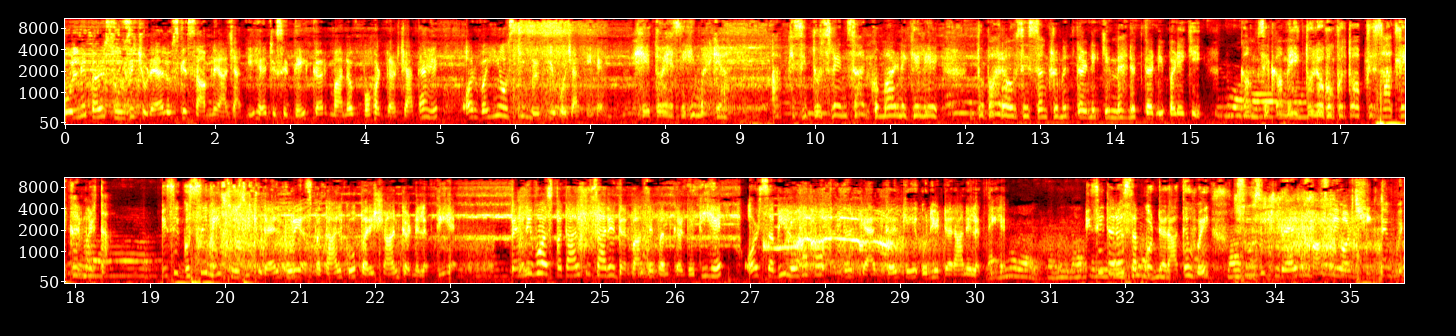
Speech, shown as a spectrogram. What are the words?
बोलने पर सूजी चुड़ैल उसके सामने आ जाती है जिसे देखकर मानव बहुत डर जाता है और वहीं उसकी मृत्यु हो जाती है। ये तो ऐसे ही मर गया। अब किसी दूसरे इंसान को मारने के लिए दोबारा उसे संक्रमित करने की मेहनत करनी पड़ेगी। कम से कम एक दो लोगों को तो अपने साथ लेकर मरता। इसी गुस्से में सूजी चुड़ैल पूरे अस्पताल को परेशान करने लगती है। पहले वो अस्पताल के सारे दरवाजे बंद कर देती है और सभी लोगों को अंदर कैद करके उन्हें डराने लगती है। इसी तरह सबको डराते हुए सूजी चुड़ैल खांसते और छींकते हुए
